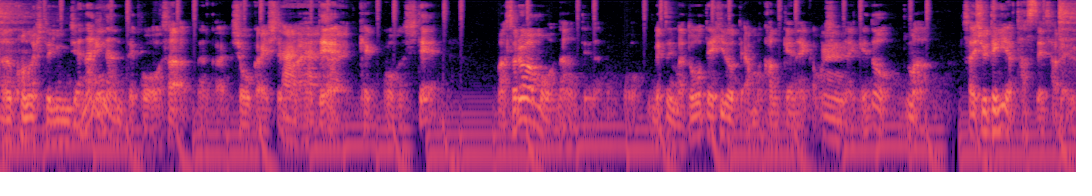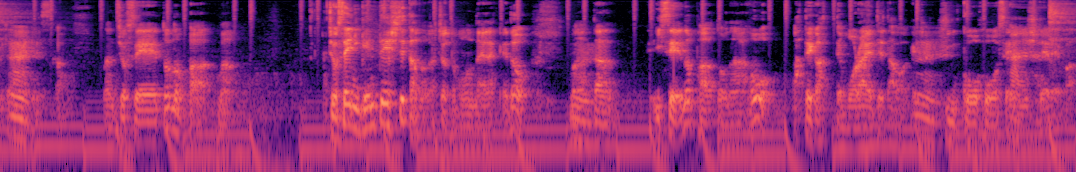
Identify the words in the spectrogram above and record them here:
あのこの人いいんじゃないなんてこうさ、なんか紹介してもらえはいはいはいて、結婚して、まあそれはもう、なんていうんだろう、こう別にまあ童貞非童貞あんま関係ないかもしれないけど、まあ最終的には達成されるじゃないですか。まあ女性とのパー、まあ、女性に限定してたのがちょっと問題だけど、まあ、異性のパートナーを当てがってもらえてたわけじゃん。うん貧困法制にしてれば。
